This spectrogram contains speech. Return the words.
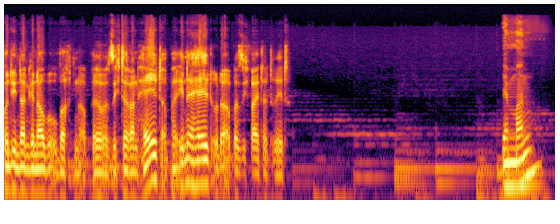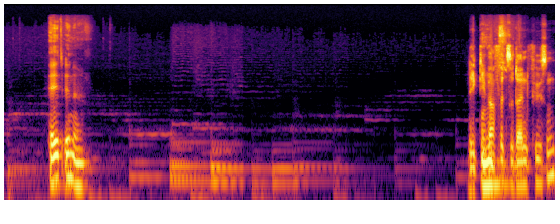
Und ihn dann genau beobachten, ob er sich daran hält, ob er innehält oder ob er sich weiter dreht. Der Mann hält inne. Leg die Und- Waffe zu deinen Füßen.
